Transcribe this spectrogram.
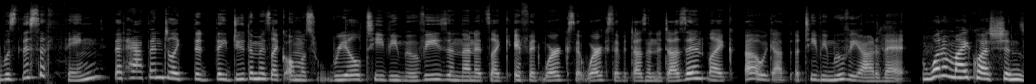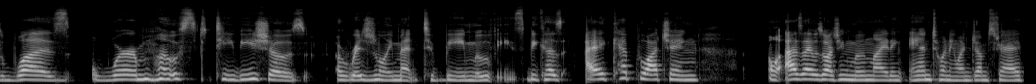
was this a thing that happened? Like, did they do them as like almost real TV movies, and then it's like if it works, it works. If it doesn't, it doesn't. Like, oh, we got a TV movie out of it. One of my questions was were most TV shows originally meant to be movies? Because I kept watching, well, as I was watching Moonlighting and 21 Jump Street, I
